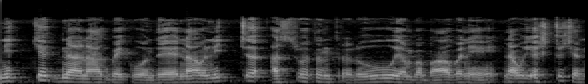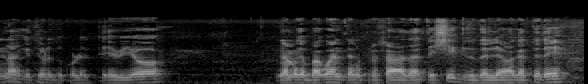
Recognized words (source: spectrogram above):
ನಿತ್ಯ ಜ್ಞಾನ ಆಗಬೇಕು ಅಂದರೆ ನಾವು ನಿತ್ಯ ಅಸ್ವತಂತ್ರರು ಎಂಬ ಭಾವನೆ ನಾವು ಎಷ್ಟು ಚೆನ್ನಾಗಿ ತಿಳಿದುಕೊಳ್ಳುತ್ತೇವೆಯೋ? ನಮಗೆ ಭಗವಂತನ ಪ್ರಸಾದ ಅತಿ ಶೀಘ್ರದಲ್ಲಿ ಆಗುತ್ತದೆ.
